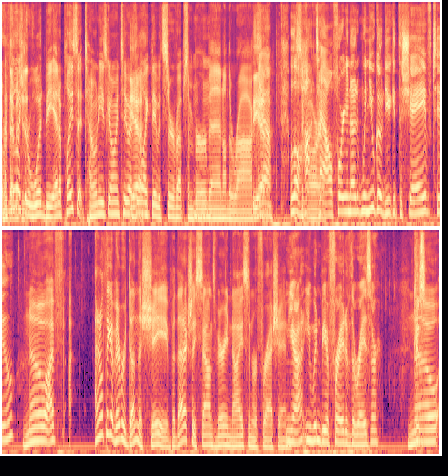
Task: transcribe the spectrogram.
I that I feel like mentioned. there would be at a place that Tony's going to. I Yeah. feel like they would serve up some bourbon on the rocks. Yeah. yeah, a little hot towel for you. Know when you go, do you get the shave too? No, I've. I- I don't think I've ever done the shave, but that actually sounds very nice and refreshing. Yeah, you wouldn't be afraid of the razor. No,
